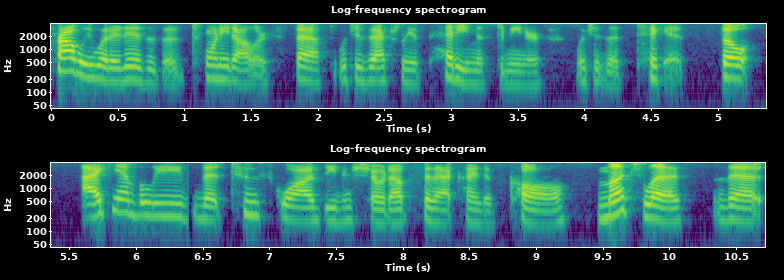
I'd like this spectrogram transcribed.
Probably what it is is a $20 theft, which is actually a petty misdemeanor, which is a ticket. So I can't believe that two squads even showed up for that kind of call, much less that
